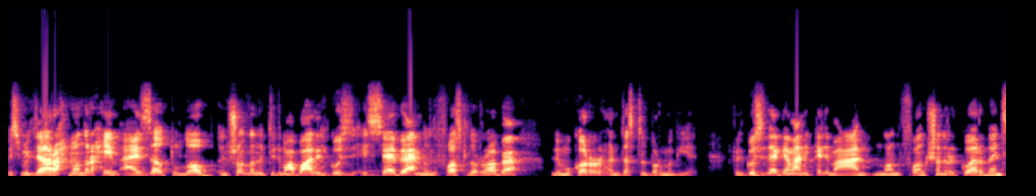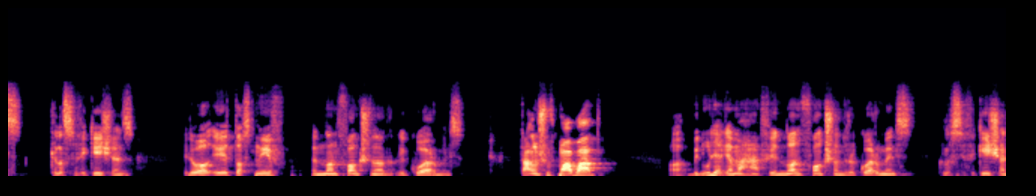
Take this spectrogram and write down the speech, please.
بسم الله الرحمن الرحيم أعزائي الطلاب إن شاء الله نبتدي مع بعض الجزء السابع من الفصل الرابع لمقرر هندسة البرمجيات. في الجزء ده يا جماعة هنتكلم عن non-functional requirements classifications اللي هو إيه؟ تصنيف ال non-functional requirements. تعالوا نشوف مع بعض. آه بنقول يا جماعة في ال non-functional requirements classification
